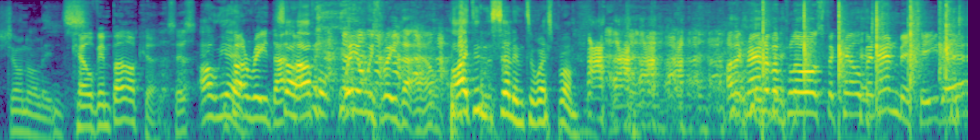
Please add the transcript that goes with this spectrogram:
John Ollins. Kelvin Barker, it says. Oh, yeah. You've got to read that. Sorry, I thought- we always read that out. I didn't sell him to West Brom. I think round of applause for Kelvin and Mickey there.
